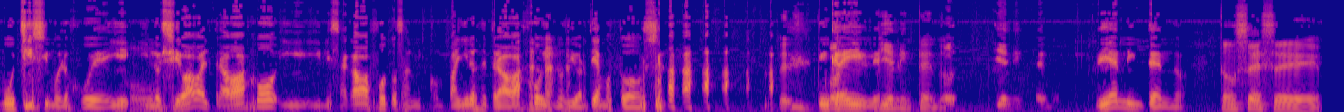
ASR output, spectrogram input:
muchísimo lo jugué y, y lo oh. llevaba al trabajo y, y, le sacaba fotos a mis compañeros de trabajo y nos divertíamos todos. Increíble. Bien Nintendo. Bien Nintendo. Bien Nintendo. Entonces, eh,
